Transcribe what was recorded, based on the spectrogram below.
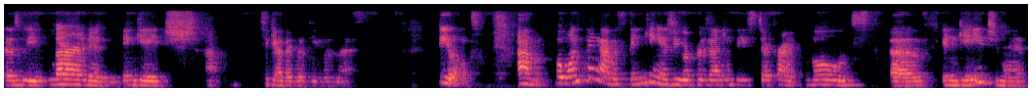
as we learn and engage um, together with you in this field. Um, but one thing I was thinking as you were presenting these different modes of engagement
